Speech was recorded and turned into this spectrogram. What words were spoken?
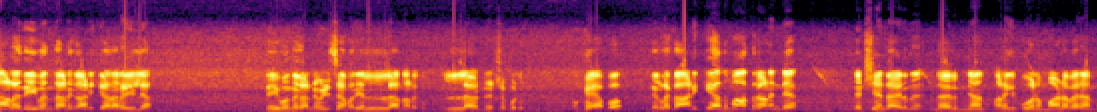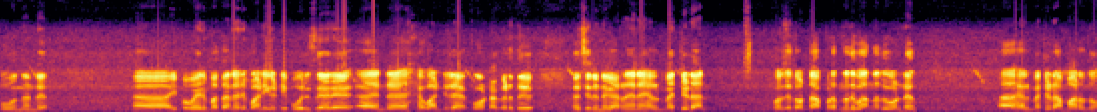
നാളെ ദൈവം എന്താണ് കാണിക്കുക അറിയില്ല ദൈവം ഒന്ന് കണ്ണുപിടിച്ചാൽ മതി എല്ലാം നടക്കും. എല്ലാവരും രക്ഷപ്പെടും. ഓക്കെ അപ്പോൾ നിങ്ങളെ കാണിക്കുക എന്ന് മാത്രമാണ് എന്റെ ലക്ഷ്യം ഉണ്ടായിരുന്നത് എന്തായാലും ഞാൻ മടങ്ങി പോകണം മഴ വരാൻ പോകുന്നുണ്ട്. ഇപ്പോൾ വരുമ്പോൾ തന്നെ ഒരു പണി കിട്ടി. പോലീസുകാർ എന്റെ വണ്ടിയുടെ ഫോട്ടോ ഒക്കെ എടുത്ത് വെച്ചിട്ടുണ്ട്. കാരണം ഞാൻ ഹെൽമെറ്റ് ഇടാൻ കുറച്ച് തൊട്ട് അപ്പുറത്തുനിന്ന് വന്നതുകൊണ്ട് ഹെൽമെറ്റ് ഇടാൻ മറന്നു.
